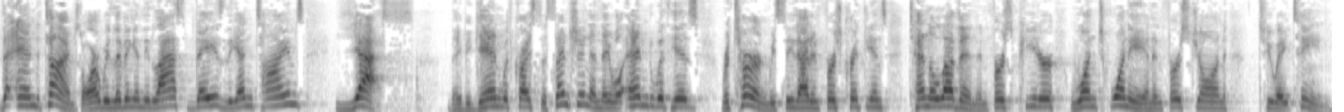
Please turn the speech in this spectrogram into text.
the end times. So are we living in the last days, the end times? Yes. They began with Christ's ascension and they will end with his return. We see that in 1 Corinthians 10:11, in 1 Peter 1:20, and in 1 John 2:18.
